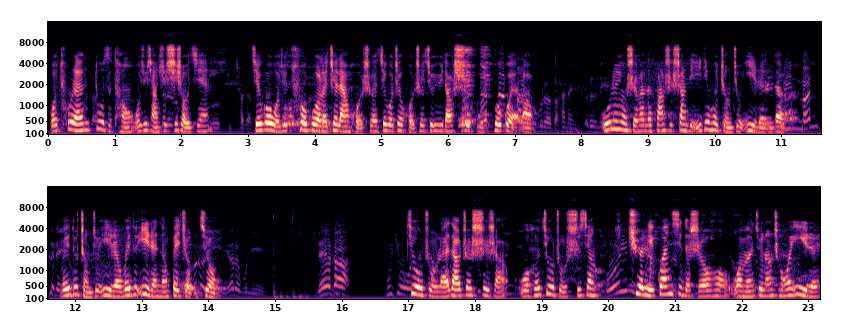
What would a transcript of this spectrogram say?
我突然肚子疼，我就想去洗手间，结果我就错过了这辆火车，结果这火车就遇到事故脱轨了。无论用什么样的方式，上帝一定会拯救一人的，唯独拯救一人，唯独一人能被拯救。救主来到这世上，我和救主实现确立关系的时候，我们就能成为一人。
